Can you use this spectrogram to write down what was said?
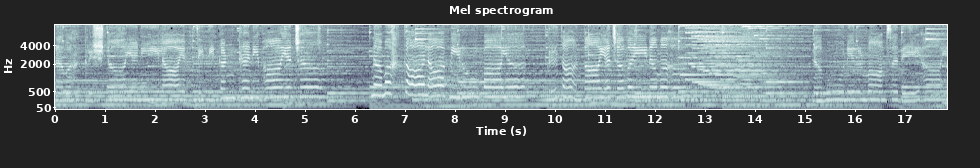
नमः कृष्णाय नीलाय सितिकण्ठनिभाय च। नमः कालाग्निरूपाय कृतान्ताय च वै नमः। नमो निर्मांसदेहाय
